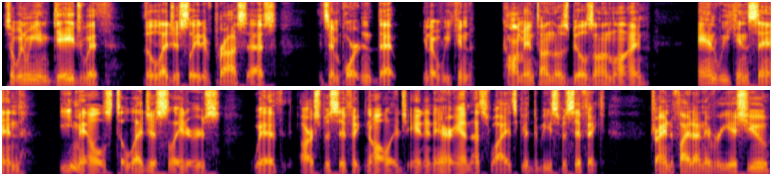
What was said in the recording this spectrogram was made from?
So when we engage with the legislative process, it's important that, you know, we can comment on those bills online and we can send emails to legislators with our specific knowledge in an area. And that's why it's good to be specific. Trying to fight on every issue,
